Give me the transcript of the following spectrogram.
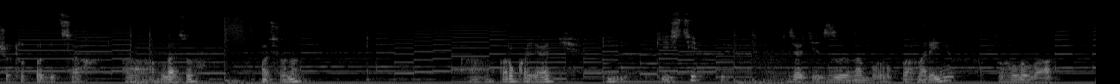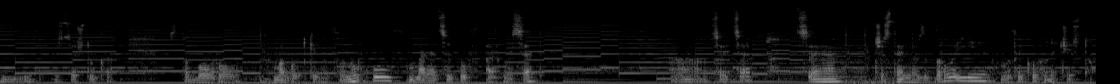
Що тут по бійцях? Лезо. Ось воно. Рукоять і кісті. Взяті з набору плагмаринів, голова і ось ця штука з набору Маготкіна фонурку. В мене це був армісет. Цей цеп це частина зброї великого нечистого.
